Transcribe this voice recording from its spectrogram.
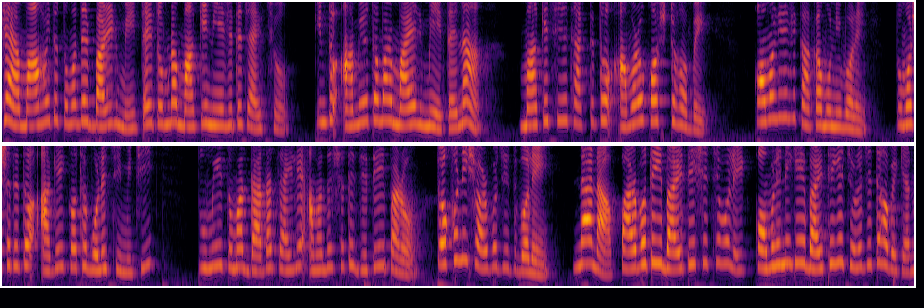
হ্যাঁ মা হয়তো তোমাদের বাড়ির মেয়ে, তাই তোমরা মাকে নিয়ে যেতে চাইছো। কিন্তু আমিও তো আমার মায়ের মেয়ে, তাই না? মাকে ছেড়ে থাকতে তো আমারও কষ্ট হবে। কমলিনীর কাকামণি বলে, তোমার সাথে তো আগেই কথা বলেছি, মিঠি। তুমি তোমার দাদা চাইলে আমাদের সাথে যেতেই পারো। তখনই সর্বজিৎ বলে না না, পার্বতী এই বাড়িতে এসেছে বলে কমলিনীকে এই বাড়ি থেকে চলে যেতে হবে কেন?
